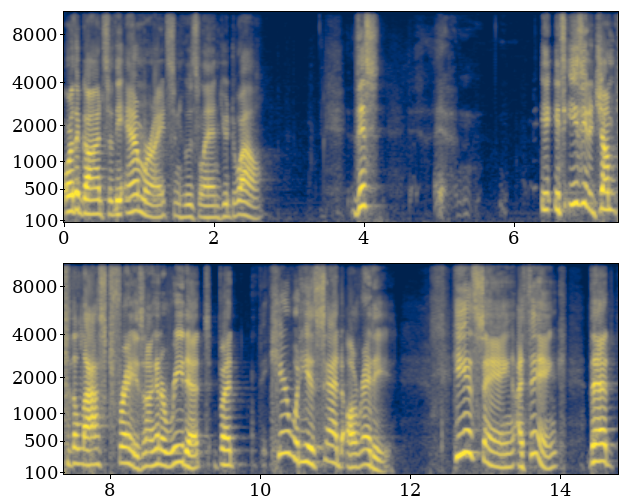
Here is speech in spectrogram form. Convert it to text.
or the gods of the Amorites in whose land you dwell. This, it's easy to jump to the last phrase, and I'm going to read it, but hear what he has said already. He is saying, I think, that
